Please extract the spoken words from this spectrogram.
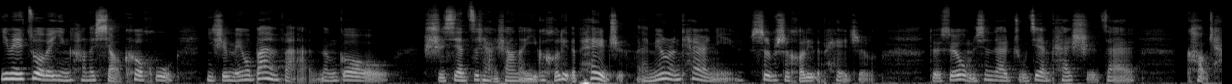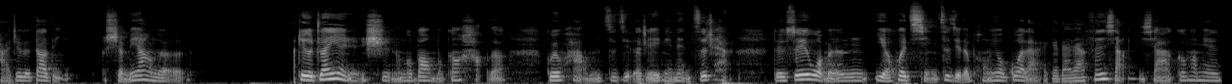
因为作为银行的小客户，你是没有办法能够实现资产上的一个合理的配置。哎，没有人 care 你是不是合理的配置了。对，所以我们现在逐渐开始在考察这个到底什么样的这个专业人士能够帮我们更好的规划我们自己的这一点点资产。对，所以我们也会请自己的朋友过来给大家分享一下各方面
